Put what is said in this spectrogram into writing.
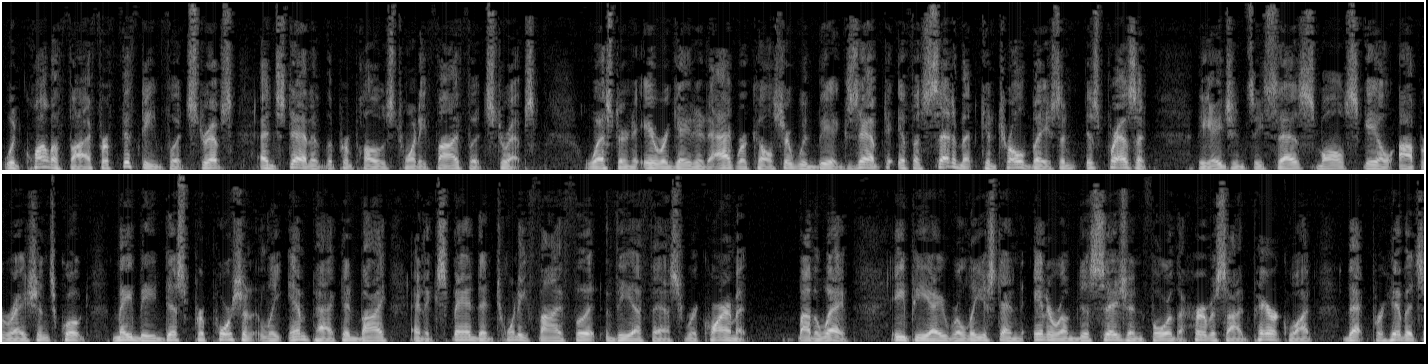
would qualify for 15 foot strips instead of the proposed 25 foot strips. Western irrigated agriculture would be exempt if a sediment control basin is present. The agency says small scale operations, quote, may be disproportionately impacted by an expanded 25 foot VFS requirement. By the way, EPA released an interim decision for the herbicide paraquat that prohibits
